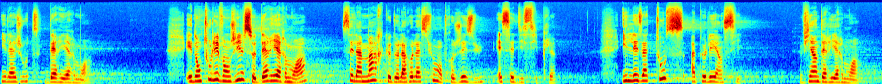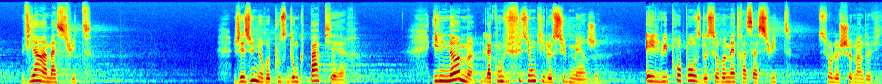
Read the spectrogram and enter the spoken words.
il ajoute derrière moi. Et dans tout l'évangile, ce derrière moi, c'est la marque de la relation entre Jésus et ses disciples. Il les a tous appelés ainsi. Viens derrière moi, viens à ma suite. Jésus ne repousse donc pas Pierre. Il nomme la confusion qui le submerge et il lui propose de se remettre à sa suite sur le chemin de vie.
